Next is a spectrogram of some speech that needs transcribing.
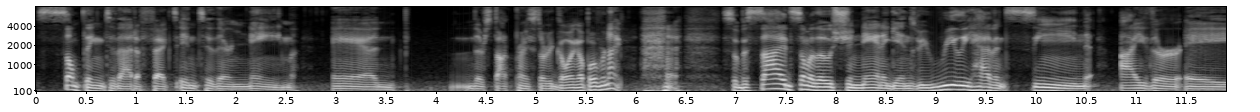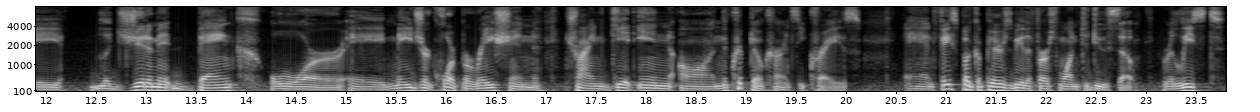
something to that effect into their name. And their stock price started going up overnight. so, besides some of those shenanigans, we really haven't seen either a legitimate bank or a major corporation try and get in on the cryptocurrency craze. And Facebook appears to be the first one to do so. Released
